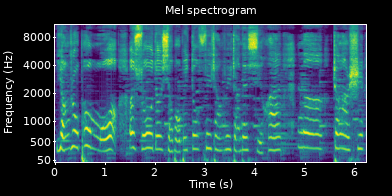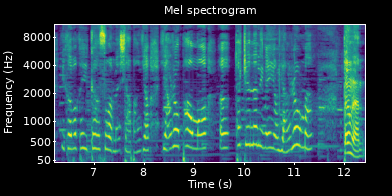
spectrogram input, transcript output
羊肉泡馍，啊，所有的小宝贝都非常非常的喜欢。那张老师，你可不可以告诉我们小朋友，羊肉泡馍，呃，它真的里面有羊肉吗？当然，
